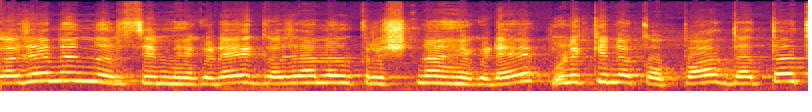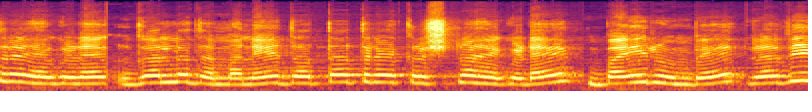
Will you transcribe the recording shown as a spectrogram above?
ಗಜಾನನ್ ನರಸಿಂಹ ಹೆಗಡೆ, ಗಜಾನನ್ ಕೃಷ್ಣ ಹೆಗಡೆ ಮುಳುಕಿನಕೊಪ್ಪ ದತ್ತಾತ್ರೇಯ ಹೆಗಡೆ, ಗಲ್ಲದ ಮನೆ, ದತ್ತಾತ್ರೇಯ ಕೃಷ್ಣ ಹೆಗಡೆ, ಬೈರುಂಬೆ, ರವಿ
